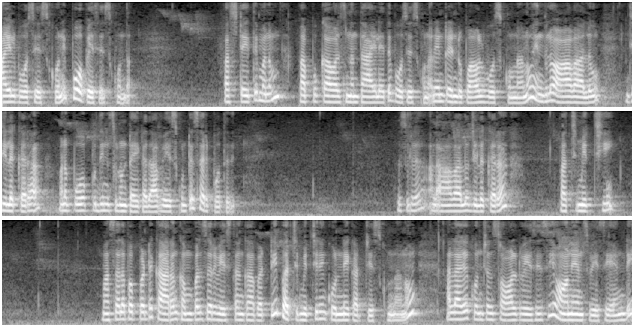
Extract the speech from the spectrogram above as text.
ఆయిల్ పోసేసుకొని పోపేసేసుకుందాం. ఫస్ట్ అయితే మనం పప్పు కావాల్సినంత ఆయిల్ అయితే పోసేసుకున్నాను రెండు రెండు పావులు పోసుకున్నాను. ఇందులో ఆవాలు జీలకర్ర మన పోపు దినుసులు ఉంటాయి కదా అవి వేసుకుంటే సరిపోతుంది. చూసుగా అలా ఆవాలు జీలకర్ర పచ్చిమిర్చి. మసాలా పప్పు అంటే కారం కంపల్సరీ వేస్తాం కాబట్టి పచ్చిమిర్చి నేను కొన్ని కట్ చేసుకున్నాను. అలాగే కొంచెం సాల్ట్ వేసేసి ఆనియన్స్ వేసేయండి.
